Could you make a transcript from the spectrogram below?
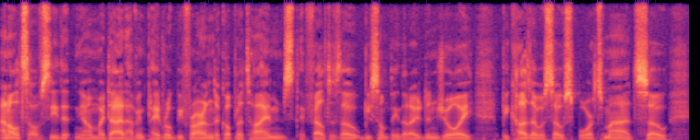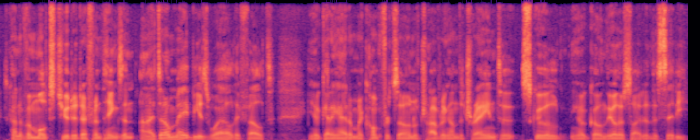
and also obviously that you know my dad having played rugby for Ireland a couple of times, they felt as though it would be something that I'd enjoy because I was so sports mad. So it's kind of a multitude of different things, and, and I don't know maybe as well they felt. You know, getting out of my comfort zone of traveling on the train to school, you know, going the other side of the city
